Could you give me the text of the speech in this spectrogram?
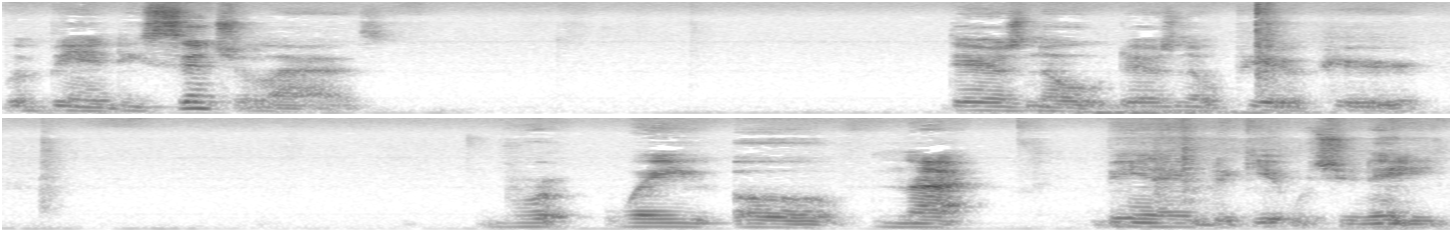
But being decentralized, there's no there's no peer-to-peer way of not being able to get what you need.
